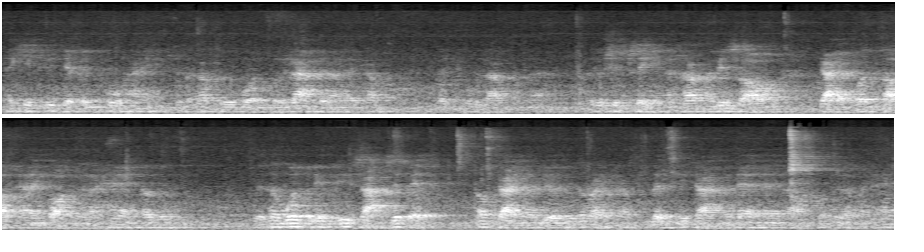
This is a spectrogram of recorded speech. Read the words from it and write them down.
ให้คิดที่จะเป็นผู้ให้ใช่ไหมครับมือบนมือล่างเป็นอะไรครับเป็นผู้รับนะอายุ14นะครับอันที่สองจ่ายผลตอบแทนก่อนเหงื่อแห้งแล้วหรือถ้ามุดประเด็นที่31ต้องจ่ายเงินเดือนเท่าไหร่ครับเดือนที่จ่ายไม่ได้แน่นอนเพราะเหงื่อไม่แห้ง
